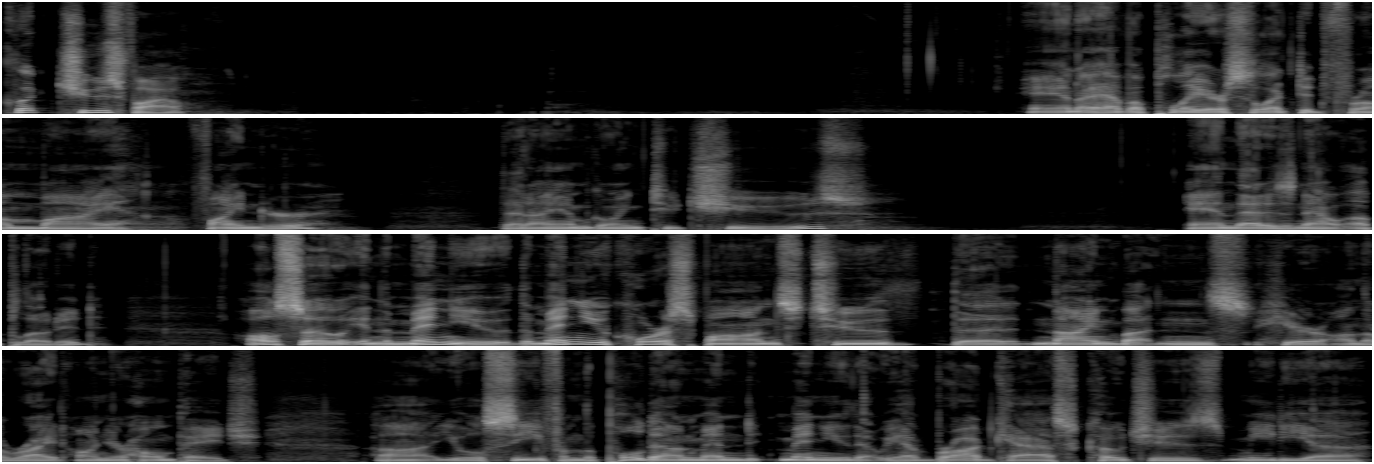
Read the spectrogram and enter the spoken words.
Click Choose File And I have a player selected from my Finder that I am going to choose. And that is now uploaded. Also, in the menu, the menu corresponds to the nine buttons here on the right on your homepage. Uh, you will see from the pull down men- menu that we have broadcast, coaches, media,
